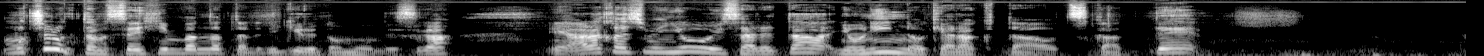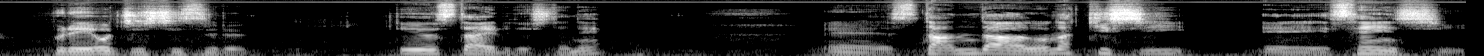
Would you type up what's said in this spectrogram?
もちろん多分製品版だったらできると思うんですが、えあらかじめ用意された4人のキャラクターを使って、プレイを実施するっていうスタイルでしてね。えー、スタンダードな騎士、えー、戦士、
